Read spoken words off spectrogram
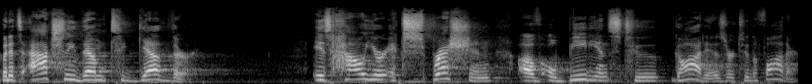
but it's actually them together, is how your expression of obedience to God is or to the Father.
